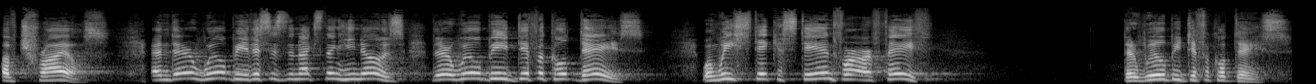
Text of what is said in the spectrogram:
of trials. And there will be, this is the next thing he knows, there will be difficult days. When we take a stand for our faith, there will be difficult days.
